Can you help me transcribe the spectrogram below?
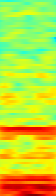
ร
